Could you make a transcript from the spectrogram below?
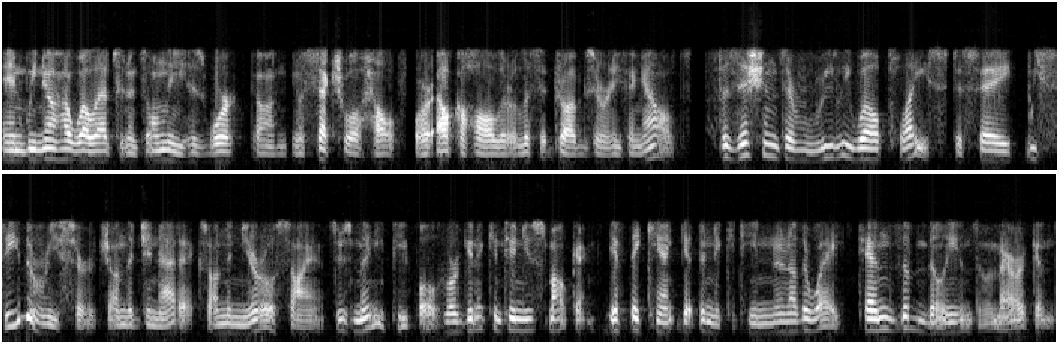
And we know how well abstinence only has worked on you know, sexual health or alcohol or illicit drugs or anything else physicians are really well placed to say we see the research on the genetics, on the neuroscience. There's many people who are going to continue smoking if they can't get their nicotine in another way. Tens of millions of Americans.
